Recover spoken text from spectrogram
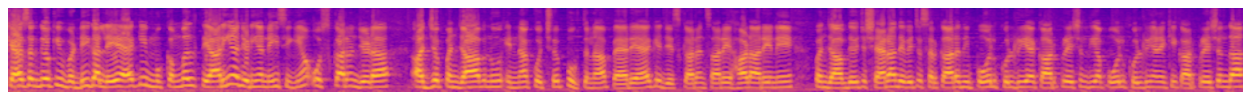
ਕਹਿ ਸਕਦੇ ਹੋ ਕਿ ਵੱਡੀ ਗੱਲ ਇਹ ਹੈ ਕਿ ਮੁਕੰਮਲ ਤਿਆਰੀਆਂ ਜਿਹੜੀਆਂ ਨਹੀਂ ਸੀਗੀਆਂ, ਉਸ ਕਾਰਨ ਜਿਹੜਾ ਅੱਜ ਪੰਜਾਬ ਨੂੰ ਇੰਨਾ ਕੁਝ ਭੁਗਤਣਾ ਪੈ ਰਿਹਾ ਹੈ ਕਿ ਜਿਸ ਕਾਰਨ ਸਾਰੇ ਹੜ੍ਹ ਆ ਰਹੇ ਨੇ। ਪੰਜਾਬ ਦੇ ਵਿੱਚ, ਸ਼ਹਿਰਾਂ ਦੇ ਵਿੱਚ ਸਰਕਾਰਾਂ ਦੀ ਪੋਲ ਖੁੱਲ ਰਹੀ ਹੈ, ਕਾਰਪੋਰੇਸ਼ਨ ਦੀਆਂ ਪੋਲ ਖੁੱਲ ਰਹੀਆਂ ਨੇ ਕਿ ਕਾਰਪੋਰੇਸ਼ਨ ਦਾ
